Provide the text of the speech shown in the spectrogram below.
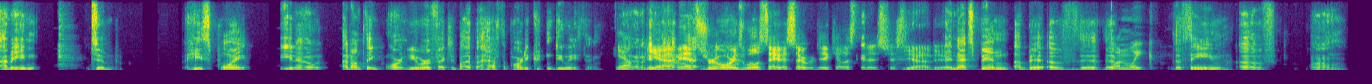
I mean, to Heath's point, you know, I don't think Oren you were affected by it, but half the party couldn't do anything. you Yeah. know, yeah, that- I mean that's that- true. Orange will save is so ridiculous that it's just yeah, dude. and that's been a bit of the the One week. the theme of um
